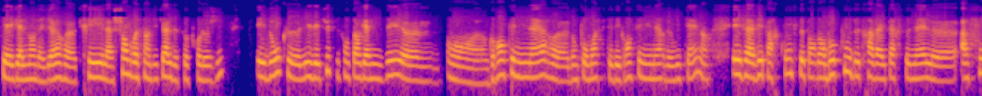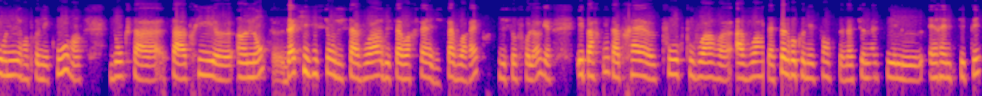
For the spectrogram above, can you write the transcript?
qui a également d'ailleurs créé la chambre syndicale de sophrologie. Et donc les études se sont organisées en grands séminaires. donc pour moi c'était des grands séminaires de week-end. Et j'avais par contre cependant beaucoup de travail personnel à fournir entre mes cours. Donc ça, a pris euh, un an euh, d'acquisition du savoir, du savoir-faire et du savoir-être du sophrologue. Et par contre, après, euh, pour pouvoir avoir la seule reconnaissance nationale qui est le RNCP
